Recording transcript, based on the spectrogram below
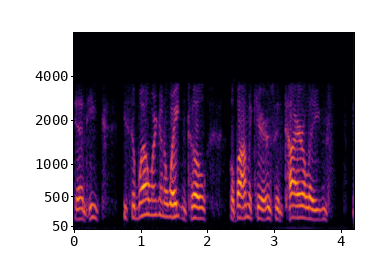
And he he said, well, we're going to wait until Obamacare is entirely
